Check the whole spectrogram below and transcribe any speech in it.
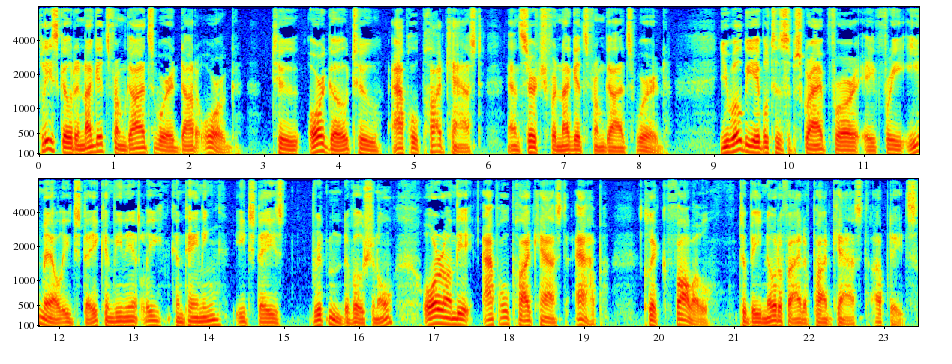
please go to nuggetsfromgodsword.org to or go to Apple Podcast and search for Nuggets from God's Word. You will be able to subscribe for a free email each day, conveniently containing each day's written devotional, or on the Apple Podcast app click follow to be notified of podcast updates.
